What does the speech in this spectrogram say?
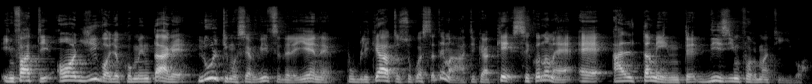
Infatti oggi voglio commentare l'ultimo servizio delle Iene pubblicato su questa tematica che secondo me è altamente disinformativo.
